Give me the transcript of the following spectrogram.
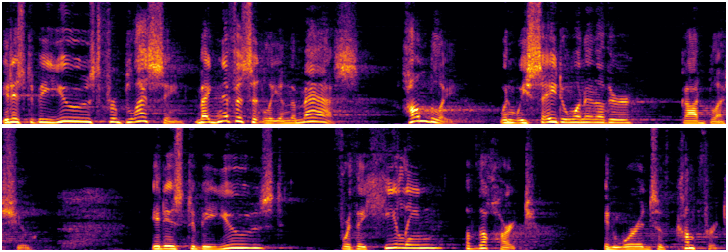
It is to be used for blessing magnificently in the Mass, humbly when we say to one another, God bless you. It is to be used for the healing of the heart in words of comfort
